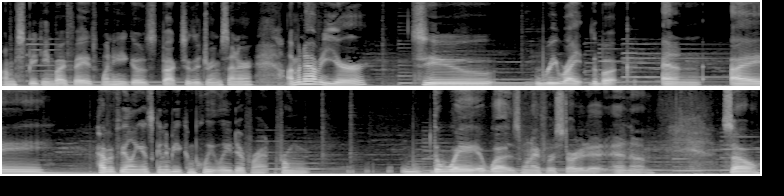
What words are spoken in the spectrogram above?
I'm speaking by faith. When he goes back to the Dream Center, I'm gonna have a year to rewrite the book and I have a feeling it's going to be completely different from the way it was when I first started it. And um, so,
